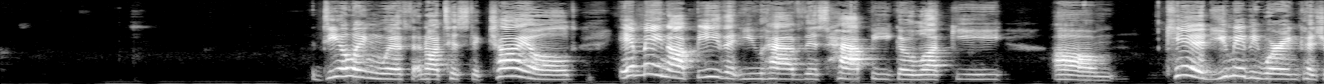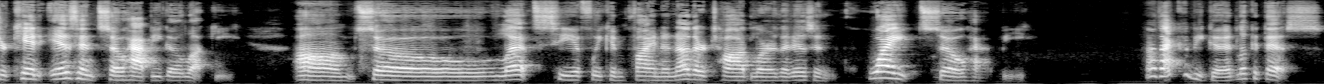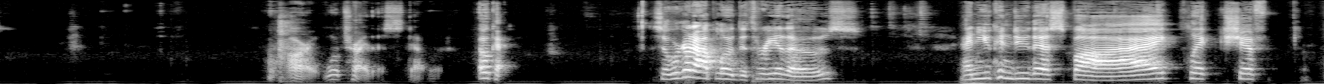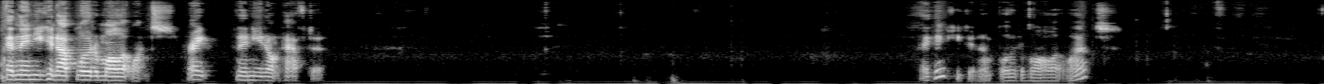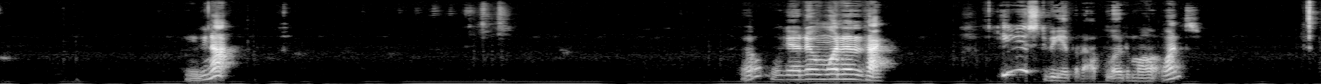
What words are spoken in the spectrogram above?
dealing with an autistic child, it may not be that you have this happy-go-lucky um, kid. You may be worrying because your kid isn't so happy-go-lucky. Um, so let's see if we can find another toddler that isn't quite so happy. Oh, that could be good. Look at this. All right, we'll try this download. Okay. So we're going to upload the three of those. And you can do this by click shift and then you can upload them all at once, right? Then you don't have to I think you can upload them all at once. Maybe not. Oh, we gotta do them one at a time. You used to be able to upload them all at once.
